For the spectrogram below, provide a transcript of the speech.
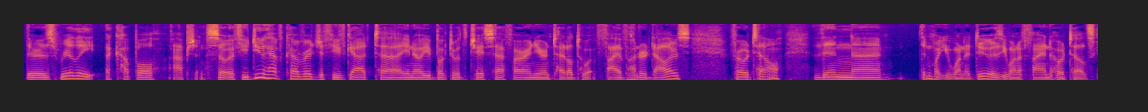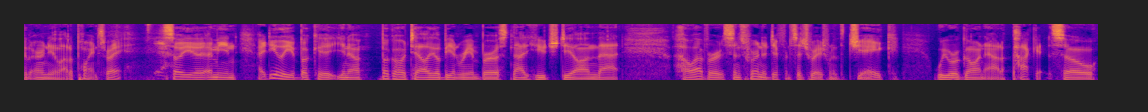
there's really a couple options. So, if you do have coverage, if you've got, uh, you know, you booked it with Chase Sapphire and you're entitled to what five hundred dollars for a hotel, then uh, then what you want to do is you want to find a hotel that's going to earn you a lot of points, right? Yeah. So you, I mean, ideally you book a, you know, book a hotel, you'll be reimbursed. Not a huge deal on that. However, since we're in a different situation with Jake, we were going out of pocket, so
